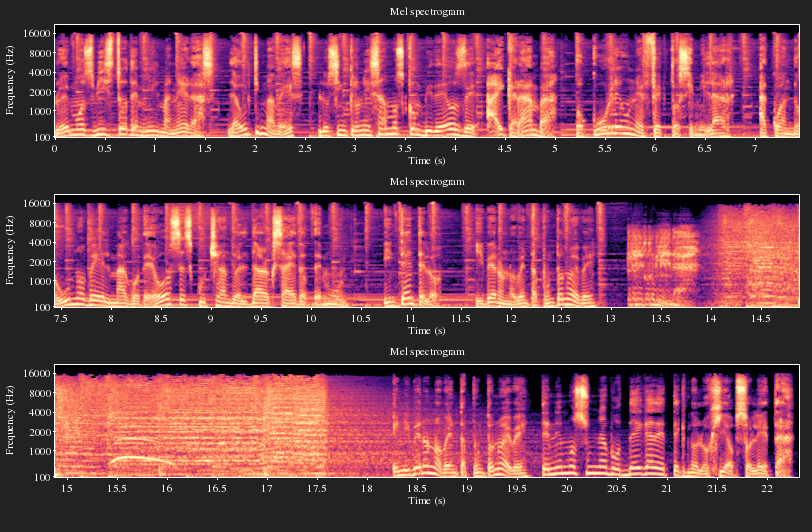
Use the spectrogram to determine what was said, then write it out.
Lo hemos visto de mil maneras. La última vez lo sincronizamos con videos de ¡Ay caramba! Ocurre un efecto similar a cuando uno ve el mago de Oz escuchando el Dark Side of the Moon. Inténtelo. Ibero 90.9 recomienda. En Ibero 90.9 tenemos una bodega de tecnología obsoleta,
